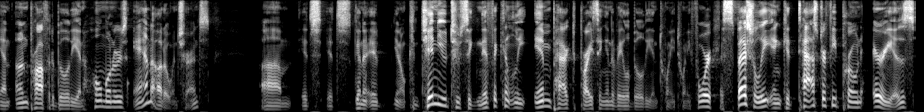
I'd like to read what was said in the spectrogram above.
and unprofitability in homeowners and auto insurance. Um, it's it's gonna it, you know continue to significantly impact pricing and availability in 2024, especially in catastrophe-prone areas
